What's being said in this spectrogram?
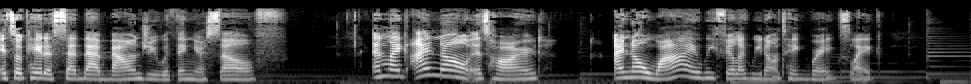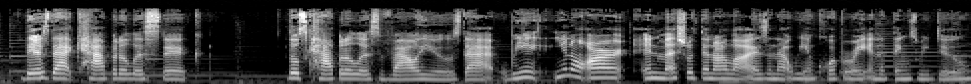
It's okay to set that boundary within yourself. And like, I know it's hard. I know why we feel like we don't take breaks. Like, there's that capitalistic, those capitalist values that we, you know, are enmeshed within our lives and that we incorporate in the things we do,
